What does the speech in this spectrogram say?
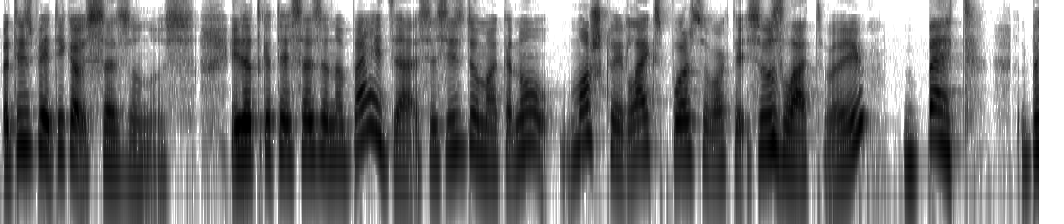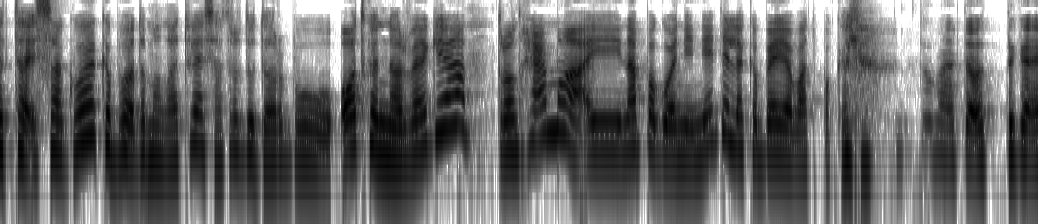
Bet tas bija tikai uz sezonas. Ja tad, kad tā sezona beidzās, es domāju, ka, nu, moška ir laiks porcelāties uz Latviju. Bet Bet es sakoju, ka būdama Latvijā, es atradu darbu Otkaņā, Norvēģijā, Trondheimā, un apagoni nedēļa, ka bija jau atpakaļ. Tomēr tev tikai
